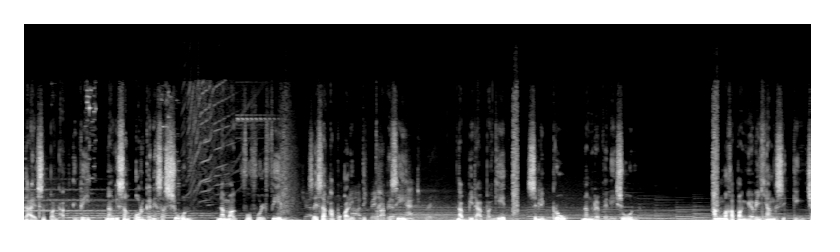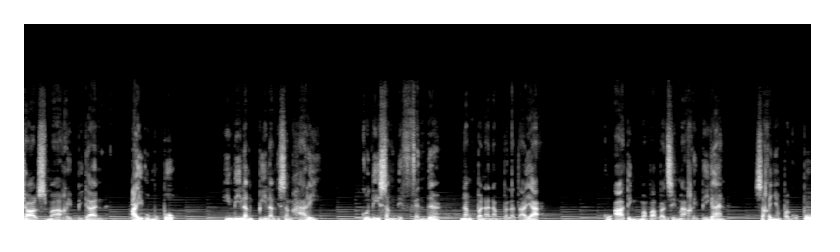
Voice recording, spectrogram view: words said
dahil sa pag-activate ng isang organisasyon na mag-fulfill sa isang apocalyptic prophecy na binabanggit sa libro ng Revelation. Ang makapangyarihang si King Charles mga kaibigan ay umupo hindi lang bilang isang hari kundi isang defender ng pananampalataya. Kung ating mapapansin mga kaibigan, sa kanyang pag-upo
